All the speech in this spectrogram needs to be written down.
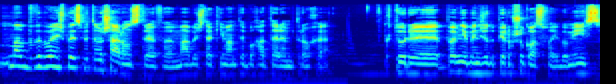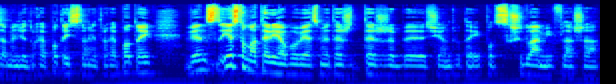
ma wypełniać powiedzmy tę szarą strefę, ma być takim antybohaterem trochę który pewnie będzie dopiero szukał swojego miejsca, będzie trochę po tej stronie, trochę po tej, więc jest to materiał powiedzmy też, też żeby się tutaj pod skrzydłami Flasha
